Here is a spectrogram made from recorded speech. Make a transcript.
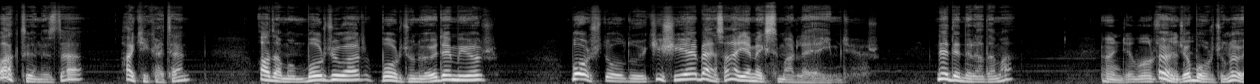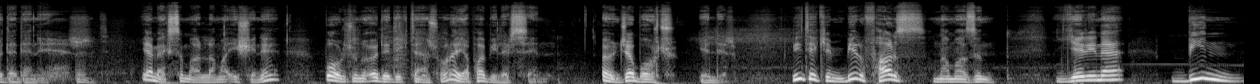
Baktığınızda hakikaten adamın borcu var, borcunu ödemiyor. Borçlu olduğu kişiye ben sana yemek ısmarlayayım diyor. Ne denir adama? Önce borcu Önce öde. borcunu öde denir. Evet. Yemek ısmarlama işini borcunu ödedikten sonra yapabilirsin. Önce borç gelir. Nitekim bir farz namazın yerine bin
